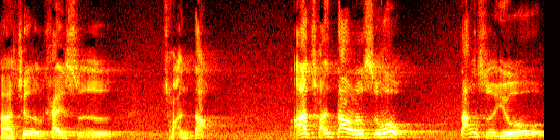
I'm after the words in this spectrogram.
啊，就开始传道，啊，传道的时候，当时有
